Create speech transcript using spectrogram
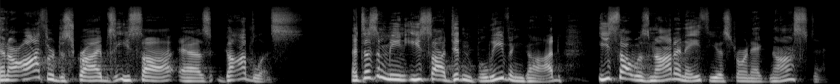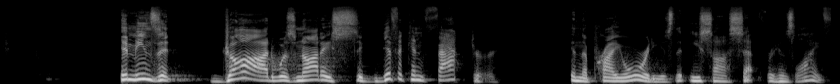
And our author describes Esau as godless. That doesn't mean Esau didn't believe in God. Esau was not an atheist or an agnostic. It means that God was not a significant factor in the priorities that Esau set for his life.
